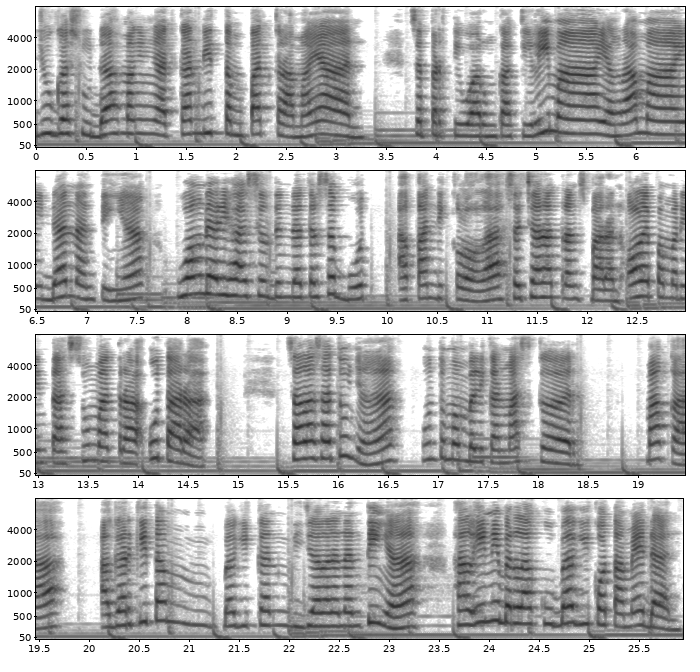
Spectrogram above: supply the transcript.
juga sudah mengingatkan di tempat keramaian, seperti warung kaki lima yang ramai dan nantinya uang dari hasil denda tersebut akan dikelola secara transparan oleh pemerintah Sumatera Utara. Salah satunya untuk membelikan masker. Maka, agar kita bagikan di jalanan nantinya, hal ini berlaku bagi kota Medan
